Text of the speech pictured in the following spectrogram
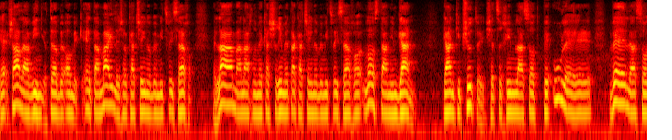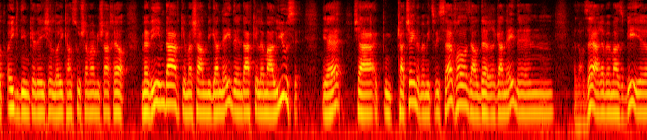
אפשר להבין יותר בעומק את המיילה של קדשנו במצווי סכו. ולמה אנחנו מקשרים את הקדשנו במצווי סכו לא סתם עם גן. גן כפשוטוי, שצריכים לעשות פעולה ולעשות אויקדים כדי שלא ייכנסו שם מישהו אחר. מביאים דווקא, למשל מגן עדן, דווקא למעל יוסה. Yeah, שהקדשנו במצווי סכו זה על דרך גן עדן. אז על זה הרב מסביר,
